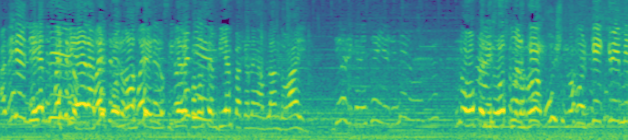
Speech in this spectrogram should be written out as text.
A ver, Ella ni muéstrelo, siquiera me conocen, ni si siquiera conocen bien para que anden hablando, ay. Dígale que le enseñe el dinero. No, peligroso, me lo roban. Uy, no. ¿Por qué creen que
